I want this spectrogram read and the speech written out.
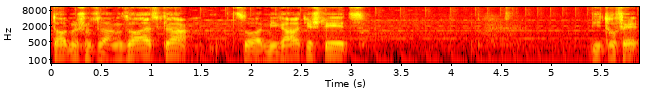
Dauert mir schon zu lang. So, alles klar. So, mir gerade hier steht. Die Trophäe.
